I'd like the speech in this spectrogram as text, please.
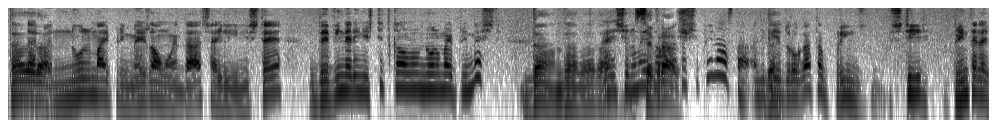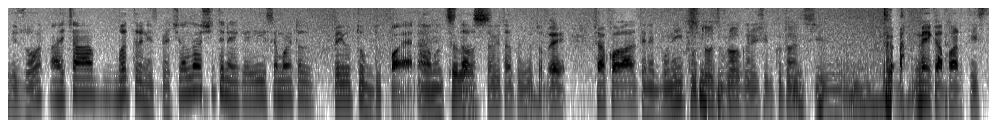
Da, da, Dacă da. nu-l mai primești la un moment dat și ai liniște, devine liniștit că nu-l mai primești primești. Da, da, da. da. E, și lumea e drogată și prin asta. Adică da. e drogată prin știri, prin televizor, aici bătrânii special, dar și tineri, că ei se mai uită pe YouTube după aia. Am înțeles. Stau să uită pe YouTube. E, și acolo alte nebunii, cu toți vloggerii și cu toți da. make-up artist,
